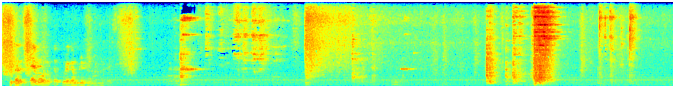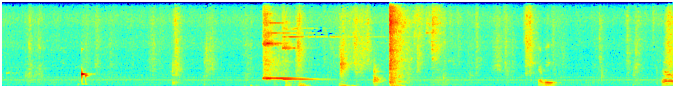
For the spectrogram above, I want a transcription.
कितना टाइम और लगता है? पूरा कंप्लीट होने में तो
